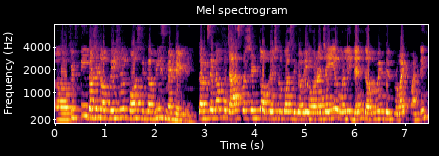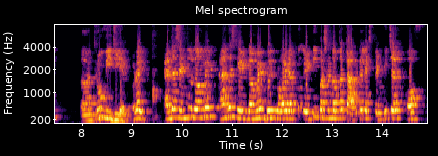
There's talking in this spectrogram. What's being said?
fifty percent operational cost recovery is mandatory कम से कम पचास परसेंट का ऑपरेशनल कॉस्ट रिकवरी होना चाहिए only then government will provide funding through VGF, right? And the central government and the state government will provide up to 80% of the capital expenditure of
